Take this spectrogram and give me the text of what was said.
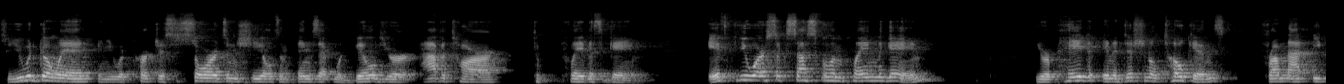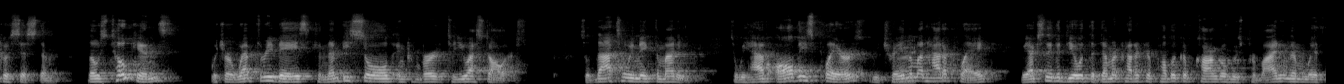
So you would go in and you would purchase swords and shields and things that would build your avatar to play this game. If you are successful in playing the game, you're paid in additional tokens from that ecosystem. Those tokens, which are Web3 based, can then be sold and converted to US dollars. So that's how we make the money. So we have all these players, we train right. them on how to play. We actually have a deal with the Democratic Republic of Congo, who's providing them with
